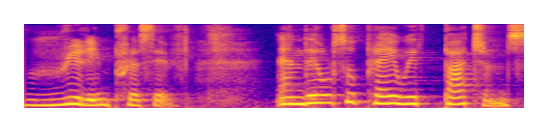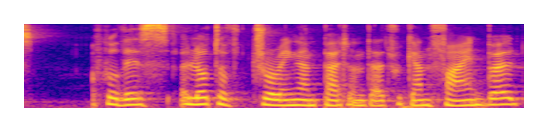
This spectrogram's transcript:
really impressive. And they also play with patterns. Of course, there's a lot of drawing and pattern that we can find, but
